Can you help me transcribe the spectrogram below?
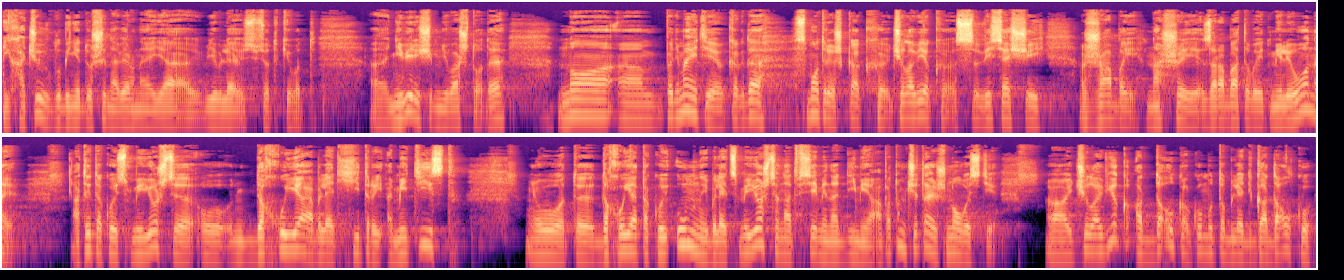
И хочу, и в глубине души, наверное, я являюсь все-таки вот Э, не верящим ни во что, да. Но, эм, понимаете, когда смотришь, как человек с висящей жабой на шее зарабатывает миллионы, а ты такой смеешься, дохуя, блядь, хитрый аметист, вот, э, дохуя такой умный, блядь, смеешься над всеми над ними, а потом читаешь новости. А, человек отдал какому-то, блядь, гадалку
